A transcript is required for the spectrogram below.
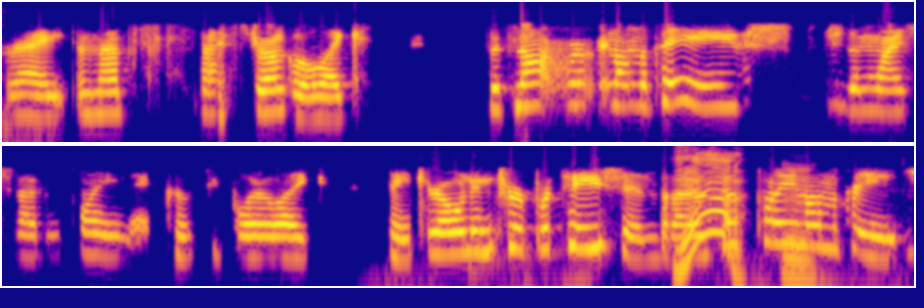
Right, and that's my struggle. Like, if it's not written on the page, then why should I be playing it? Because people are like, make your own interpretation. But I was just playing on the page.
